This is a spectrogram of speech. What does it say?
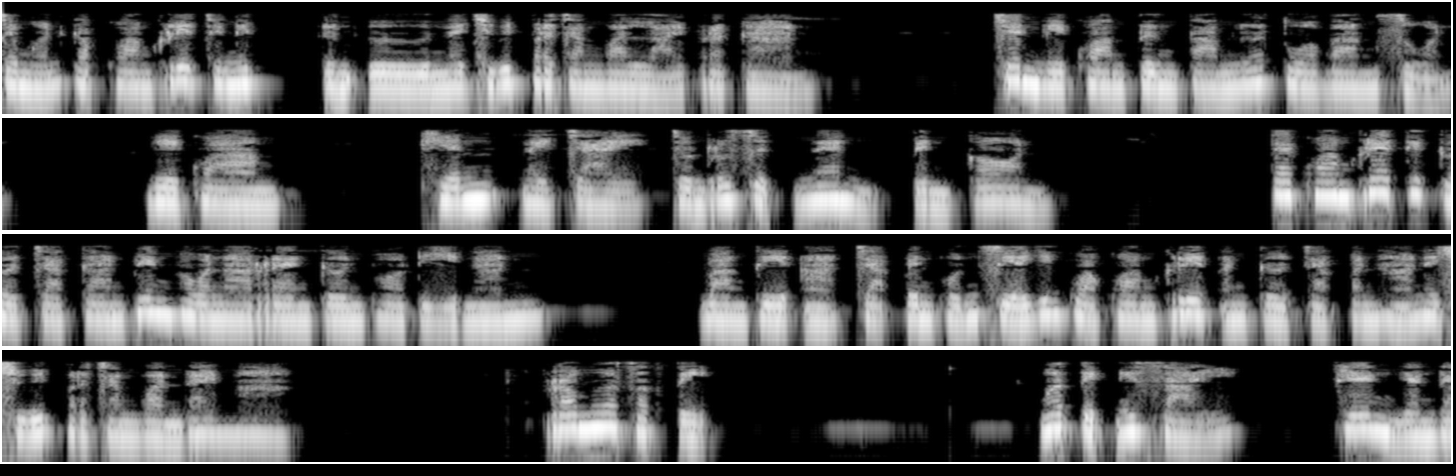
จะเหมือนกับความเครียดชนิดอื่น ๆ ในชีวิตประจำวันหลายประการ เช่นมีความตึงตามเนื้อตัวบางส่วน มีความเค้นในใจจนรู้สึกแน่นเป็นก้อน แต่ความเครียดที่เกิดจากการเพ่งภาวนาแรงเกินพอดีนั้น บางทีอาจจะเป็นผลเสียยิ่งกว่าความเครียดอันเกิดจากปัญหาในชีวิตประจำวันได้มาก เพราะเมื่อสติ เมื่อติดนิสัย เพ่งอย่างใด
